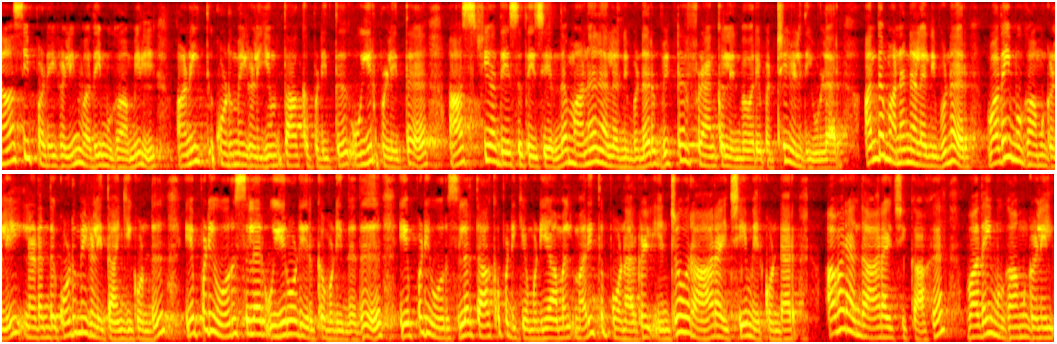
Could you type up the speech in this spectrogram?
நாசி படைகளின் வதை முகாமில் அனைத்து கொடுமைகளையும் தாக்குப்பிடித்து உயிர் பிழைத்த ஆஸ்திரியா தேசத்தை சேர்ந்த மனநல நிபுணர் விக்டர் பிராங்கல் என்பவரை பற்றி எழுதியுள்ளார். அந்த மனநல நிபுணர் வதை முகாம்களில் நடந்த கொடுமைகளை தாங்கிக் கொண்டு எப்படி ஒரு சிலர் உயிரோடு இருக்க முடிந்தது எப்படி ஒரு சிலர் தாக்குப்பிடிக்க முடியாமல் மறித்து போனார்கள் என்று ஒரு ஆராய்ச்சியை மேற்கொண்டார். அவர் அந்த ஆராய்ச்சிக்காக வதை முகாம்களில்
